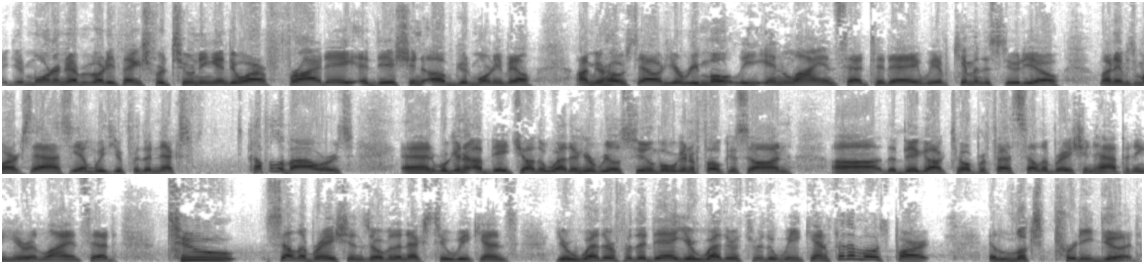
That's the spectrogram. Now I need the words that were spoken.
Hey, good morning, everybody. Thanks for tuning into our Friday edition of Good Morning Vail. I'm your host out here remotely in Lion's Head today. We have Kim in the studio. My name is Mark Sassy. I'm with you for the next couple of hours, and we're going to update you on the weather here real soon, but we're going to focus on uh, the big Oktoberfest celebration happening here in Lion's Head. Two celebrations over the next two weekends. Your weather for the day, your weather through the weekend, for the most part, it looks pretty good.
